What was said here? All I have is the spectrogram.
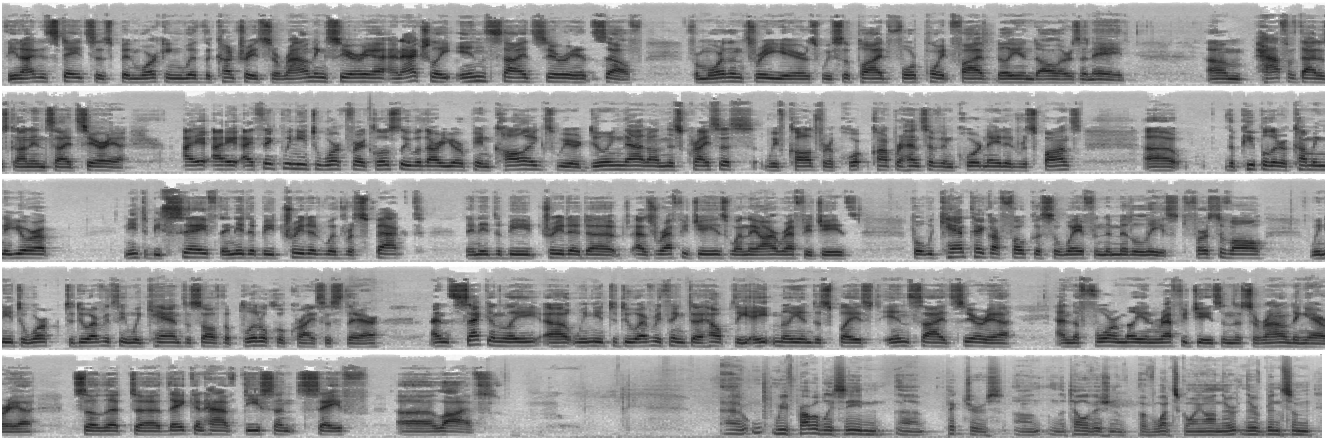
The United States has been working with the countries surrounding Syria and actually inside Syria itself for more than three years. We've supplied $4.5 billion in aid. Um, half of that has gone inside Syria. I, I, I, think we need to work very closely with our European colleagues. We are doing that on this crisis. We've called for a co- comprehensive and coordinated response. Uh, the people that are coming to Europe need to be safe. They need to be treated with respect. They need to be treated uh, as refugees when they are refugees. But we can't take our focus away from the Middle East. First of all, we need to work to do everything we can to solve the political crisis there. And secondly, uh, we need to do everything to help the 8 million displaced inside Syria and the 4 million refugees in the surrounding area so that uh, they can have decent, safe uh, lives. Uh, we've probably seen uh, pictures on, on, the television of, of, what's going on. There, there have been some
